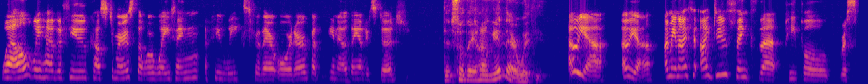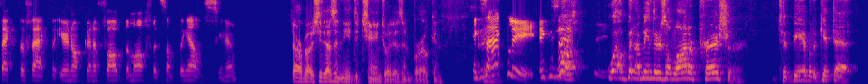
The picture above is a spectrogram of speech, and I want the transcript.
Well, we had a few customers that were waiting a few weeks for their order, but you know, they understood. So they hung in there with you. Oh yeah, oh yeah. I mean, I th- I do think that people respect the fact that you're not going to fob them off with something else. You know. Jarbo, she doesn't need to change what isn't broken. Exactly. Exactly. Well, but I mean, there's a lot of pressure to be able to get that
